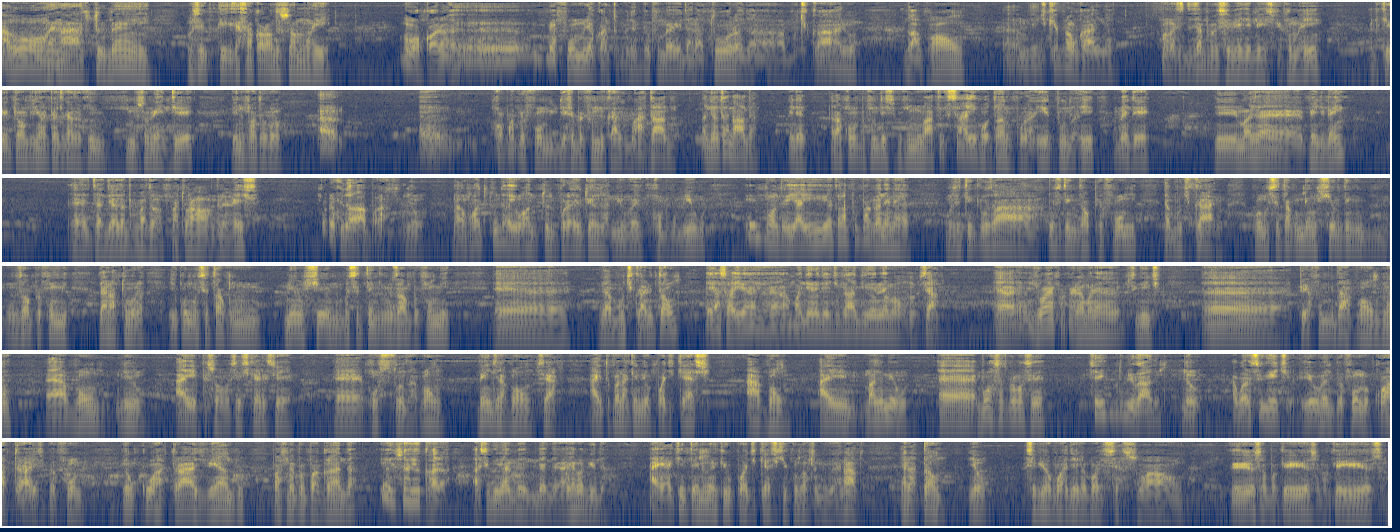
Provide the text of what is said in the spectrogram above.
Alô, Renato, tudo bem? Você, que, que é essa coral da sua mãe aí? Ô, cara, é perfume, né, cara? Tô vendendo perfume aí da Natura, da Boticário, da Avon. É um jeito de quebrar um galho, né? Pô, mas dá pra você vender bem esse perfume aí? É porque tem uma menina perto de casa aqui começou a vender e não faturou. É, é, comprar perfume deixar perfume em casa guardado, não adianta nada, entendeu? Ela compra perfume desse perfume lá, tem que sair rodando por aí, tudo aí, pra vender. E, mas é, vende bem? É, dá, dá pra faturar uma grana extra? Claro que dá, rapaz? Mas eu rodo tudo aí, eu ando tudo por aí, eu tenho uns amigos aí que compram comigo. E pronto, e aí aquela propaganda, né? Você tem que usar, você tem que usar o perfume da Boticário. Quando você está com menos cheiro, tem que usar o perfume da Natura. E quando você está com menos cheiro, você tem que usar o perfume é, da Boticário. Então, essa aí é a maneira de ganhar dinheiro, né, irmão? Certo? É, é joia pra caramba, né? É o seguinte, é, perfume da Avon, né? É, Avon, viu? Aí, pessoal, vocês querem ser é, consultor da Avon? Vende Avon, certo? Aí tô falando aqui no meu podcast, Avon. Aí, mas amigo, é, boa sorte pra você. Sim, muito obrigado. Não. Agora é o seguinte, eu vendo perfume, eu corro atrás de perfume. Eu corro atrás, vendo, faço minha propaganda. E é isso aí, cara. Que leva, leva a vida. Aí, aqui terminando aqui o podcast aqui com o nosso amigo Renato, Renatão, entendeu? Você viu a voz dele, a voz sensual. Que isso, rapaz, que isso, rapaz, que isso.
